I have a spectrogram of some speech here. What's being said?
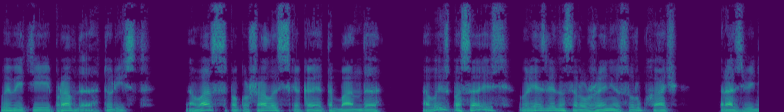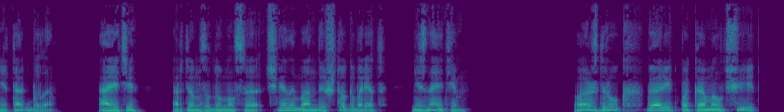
Вы ведь и правда турист. На вас покушалась какая-то банда, а вы, спасаясь, влезли на сооружение Сурбхач. Разве не так было? А эти, — Артем задумался, — члены банды что говорят? Не знаете? Ваш друг Гарик пока молчит,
